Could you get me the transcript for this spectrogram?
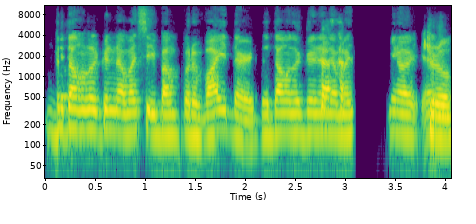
download ko na naman si ibang provider. download ko na naman, you know, True.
